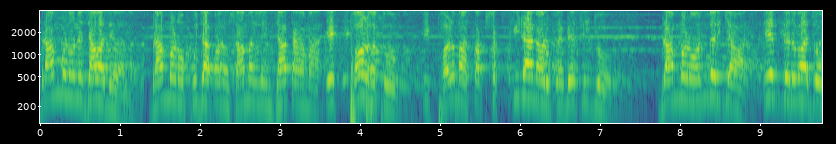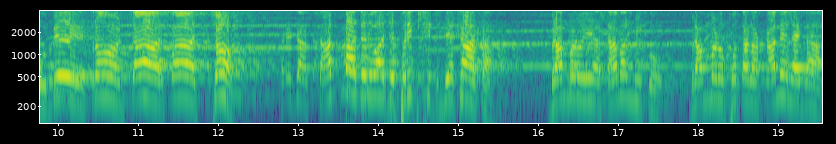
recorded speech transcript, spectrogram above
બ્રાહ્મણોને જવા દેવાના. બ્રાહ્મણો પૂજાપાનો સામાન લઈને જાતા. એમાં એક ફળ હતું. એ ફળમાં તક્ષક કીડાના રૂપે બેસી ગયો. બ્રાહ્મણો અંદર ગયા. એક દરવાજો, બે, ત્રણ, ચાર, પાંચ, છ. અને જ્યાં સાતમા દરવાજે પરીક્ષિત બેઠા હતા બ્રાહ્મણો અહીંયા સામાન મૂકો બ્રાહ્મણો પોતાના કામે લાગ્યા.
